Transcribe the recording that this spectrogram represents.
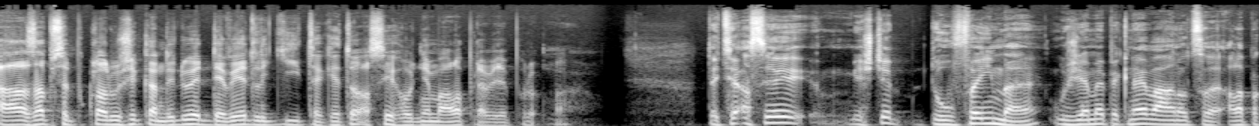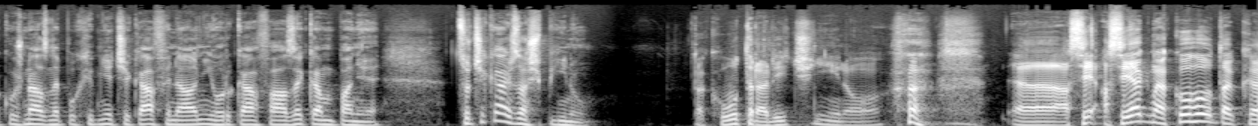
a za předpokladu, že kandiduje 9 lidí, tak je to asi hodně málo pravděpodobné. Teď se asi ještě doufejme, užijeme pěkné Vánoce, ale pak už nás nepochybně čeká finální horká fáze kampaně. Co čekáš za špínu? Takovou tradiční, no. Eh, asi, asi jak na koho, tak eh,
